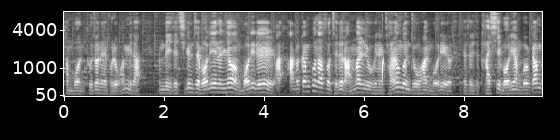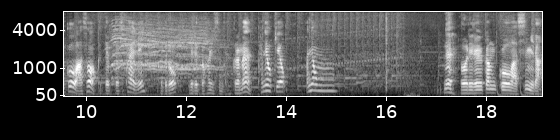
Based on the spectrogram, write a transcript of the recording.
한번 도전해 보려고 합니다 근데 이제 지금 제 머리는요 머리를 아, 아까 감고 나서 제대로 안 말리고 그냥 자연 건조한 머리예요. 그래서 이제 다시 머리 한번 감고 와서 그때부터 스타일링 제대로 드리도록 하겠습니다. 그러면 다녀올게요. 안녕. 네 머리를 감고 왔습니다.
